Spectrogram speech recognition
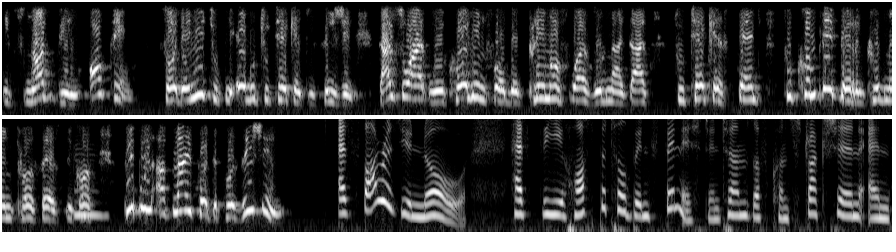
It's not being open. So they need to be able to take a decision. That's why we're calling for the Prim of KwaZulu Natal to take a stand to complete the recruitment process because mm. people apply for the position. As far as you know, has the hospital been finished in terms of construction and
